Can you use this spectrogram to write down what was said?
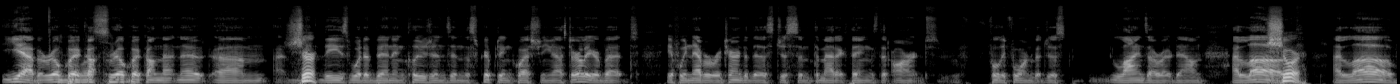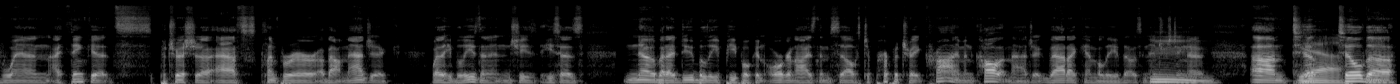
Yeah, but real And quick, we'll uh, real quick on that note, um, Sure. th- these would have been inclusions in the scripting question you asked earlier. But if we never return to this, just some thematic things that aren't fully formed, but just lines I wrote down. I love, Sure. I love when I think it's Patricia asks Klemperer about magic, whether he believes in it, and she he says. No, but I do believe people can organize themselves to perpetrate crime and call it magic. That I can believe. That was an interesting note. Um, Til- Yeah, Tilda,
